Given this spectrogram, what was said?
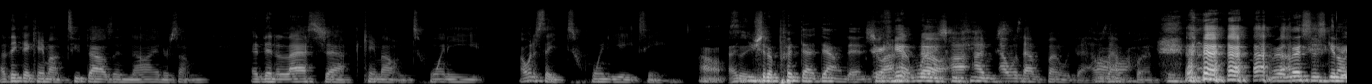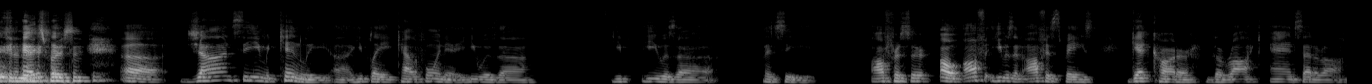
I think that came out in 2009 or something. And then the last Shaft came out in 20. I want to say 2018. Oh, So- you should have put that down then. So I, had, no, was I, I. I was having fun with that. I was Uh-huh. having fun. Well, let's just get on to the next person. Uh, John C. McGinley. Uh, he played California. He was uh, he he was uh, let's see, officer. Oh, off. He was in Office Space, Get Carter, The Rock, and Set It Off.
